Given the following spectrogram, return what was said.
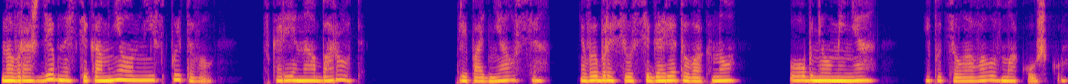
Но враждебности ко мне он не испытывал, скорее наоборот. Приподнялся, выбросил сигарету в окно, обнял меня и поцеловал в макушку.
